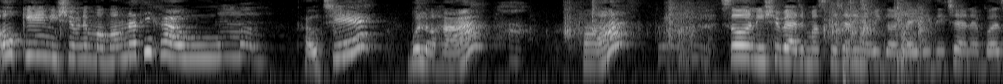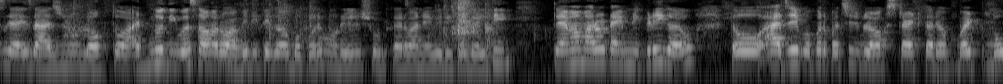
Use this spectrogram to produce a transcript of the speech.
ઓકે નિશિવને મમ્મા નથી ખાવું. ખાવું છે? બોલો હા? હા. સો નિશિવે આજે મસ્ત મજાની નવી ગન લઈ લીધી છે અને બસ ગાઈઝ આજનો બ્લોગ તો આજનો દિવસ અમારો આવી રીતે ગયો. બપોરે હું રીલ શૂટ કરવાને એવી રીતે ગઈ હતી. તો એમાં મારો ટાઈમ નીકળી ગયો. તો આજે બપોર પછી જ વ્લોગ સ્ટાર્ટ કર્યો બટ બહુ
